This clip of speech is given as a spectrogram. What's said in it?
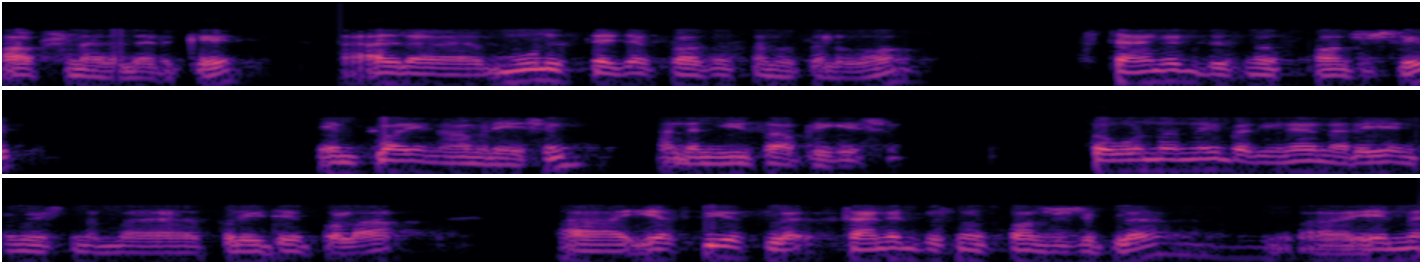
ஆப்ஷன் அதில் இருக்குது அதில் மூணு ஸ்டேஜ் ஆஃப் ப்ராசஸ் நம்ம சொல்லுவோம். Standard business sponsorship employee nomination and news application so ஒன்றுலையும் பார்த்தீங்கன்னா நிறைய இன்ஃபர்மேஷன் நம்ம சொல்லிகிட்டே போகலாம் எஸ்பிஎஸ்ல ஸ்டாண்டர்ட் பிஸ்னஸ் ஸ்பான்சர்ஷிப்பில் என்ன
